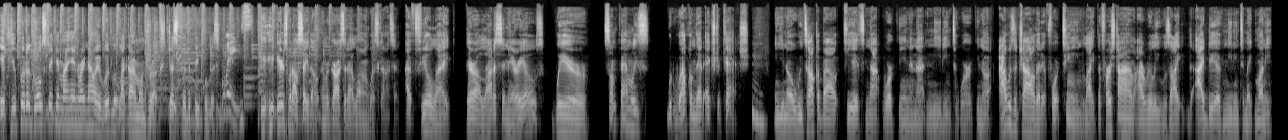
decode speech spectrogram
if you put a glow stick in my hand right now, it would look like I'm on drugs. Just for the people listening. Please. He- he- Here's what I'll say though, in regards to that law in Wisconsin. I feel like there are a lot of scenarios where some families would welcome that extra cash. Hmm. And you know, we talk about kids not working and not needing to work. You know, I was a child that at 14, like the first time I really was like the idea of needing to make money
